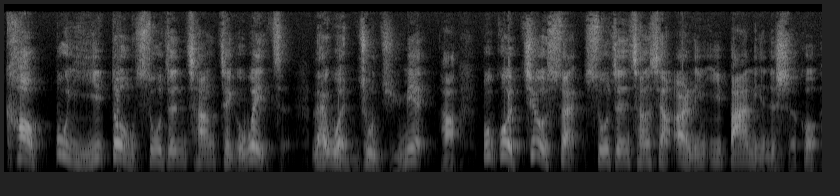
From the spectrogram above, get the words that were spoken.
靠不移动苏贞昌这个位置来稳住局面啊。不过，就算苏贞昌像二零一八年的时候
